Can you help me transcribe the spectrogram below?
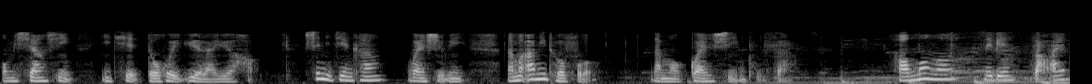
我们相信一切都会越来越好，身体健康，万事如意。南无阿弥陀佛。南无观世音菩萨，好梦哦，那边早安。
